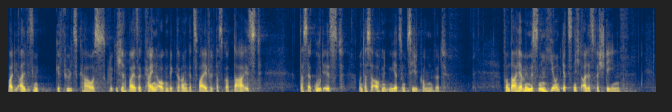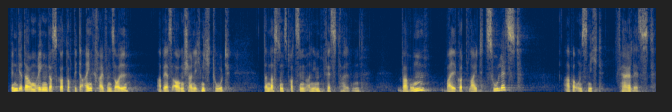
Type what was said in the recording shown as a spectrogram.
bei all diesem Gefühlschaos glücklicherweise keinen Augenblick daran gezweifelt, dass Gott da ist, dass er gut ist und dass er auch mit mir zum Ziel kommen wird. Von daher, wir müssen im Hier und Jetzt nicht alles verstehen. Wenn wir darum ringen, dass Gott doch bitte eingreifen soll, aber er es augenscheinlich nicht tut, dann lasst uns trotzdem an ihm festhalten. Warum? Weil Gott Leid zulässt, aber uns nicht verlässt.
